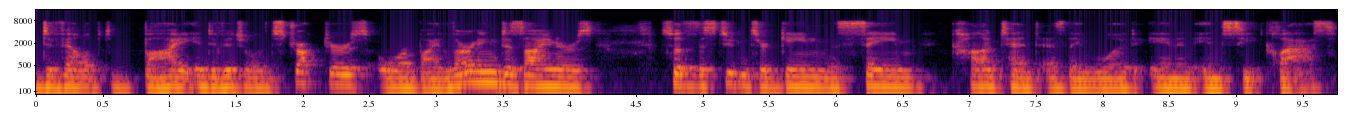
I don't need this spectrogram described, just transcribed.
developed by individual instructors or by learning designers, so that the students are gaining the same content as they would in an in seat class.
